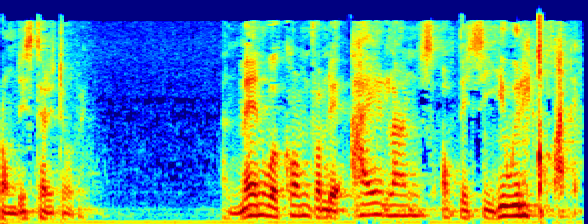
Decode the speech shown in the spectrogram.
from this territory. And men will come from the islands of the sea. He will recover them.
